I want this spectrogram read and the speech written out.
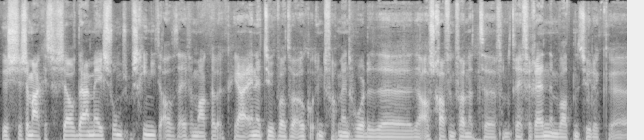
Dus ze maakt het zichzelf daarmee soms misschien niet altijd even makkelijk. Ja, en natuurlijk wat we ook in het fragment hoorden, de, de afschaffing van het, eh, van het referendum. Wat natuurlijk eh,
